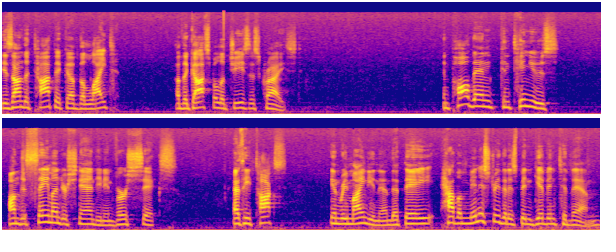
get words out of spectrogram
is on the topic of the light of the gospel of Jesus Christ. And Paul then continues on this same understanding in verse 6 as he talks in reminding them that they have a ministry that has been given to them,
